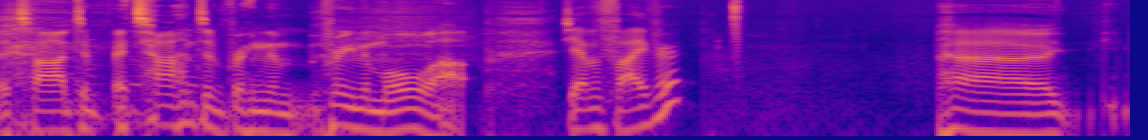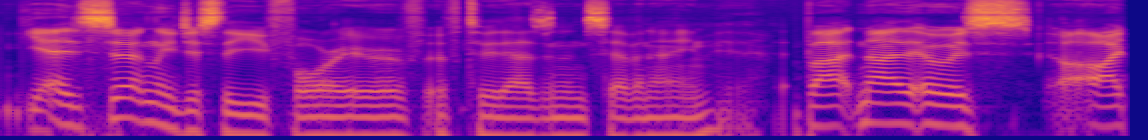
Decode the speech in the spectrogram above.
It's hard to it's hard to bring them bring them all up. Do you have a favourite? Uh, yeah, it's certainly just the euphoria of, of 2017. Yeah. But no, it was. I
